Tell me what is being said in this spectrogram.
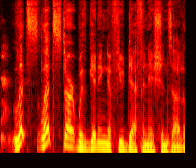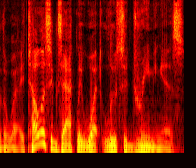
let's let's start with getting a few definitions out of the way. Tell us exactly what lucid dreaming is.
